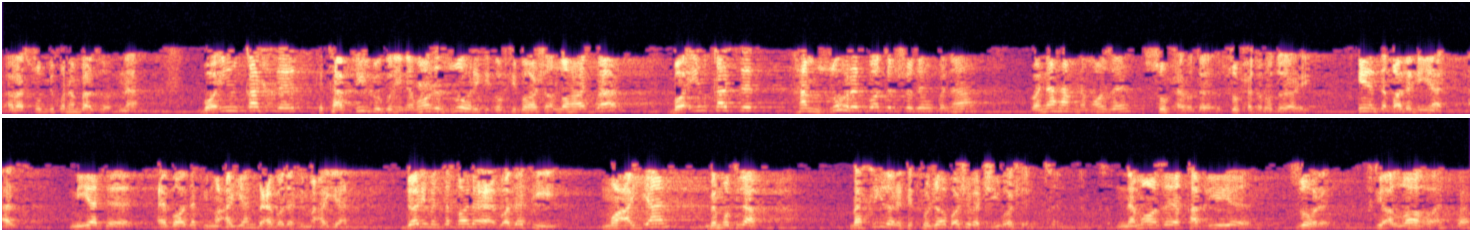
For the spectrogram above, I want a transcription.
اول صبح می‌کنم بعد ظهر. نه. با این قصد که تبدیل بکنی نماز ظهری که گفتی باهاش الله اکبر با این قصد هم ظهرت باطل شده و نه و نه هم نماز صبح رو صبح رو داری. این انتقال نیت. از نیت عبادتی معین به عبادتی معین. داریم انتقال عبادتی معین به مطلق. بستگی داره که کجا باشه و چی باشه. نماز قبلیه ظهره. گفتی الله اکبر.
